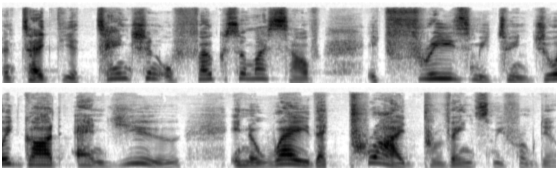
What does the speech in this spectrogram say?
and take the attention or focus on myself, it frees me to enjoy God and you in a way that pride prevents me from doing.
